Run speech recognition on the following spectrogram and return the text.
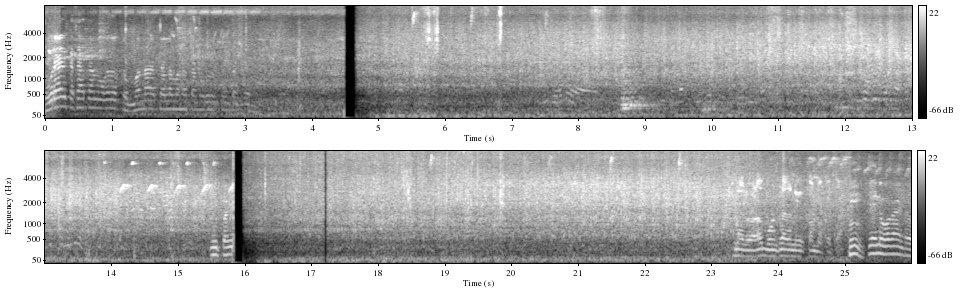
ಊರಾಗ ಕಸ ತಂದು ಹೋಗೋದು ಮನ ಕಲ್ಲ ಮನ ತಂದು ಹೋಗೋದು ಈ ಪೈ ಒಳಗೆ ಬೋಂಡ್ರಾಗ ನೀರು ಕಮ್ಮಿ ಆಕತ್ತ ಹ್ಞೂ ಏನು ಹೋಗಂಡ್ರಿ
